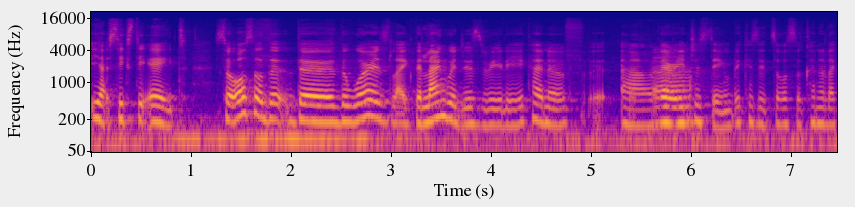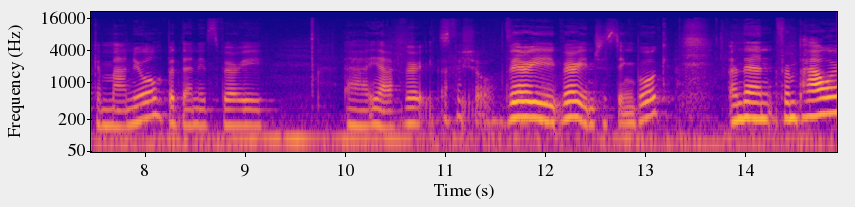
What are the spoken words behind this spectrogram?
yeah, 68. So also the, the, the words, like the language is really kind of uh, very Uh. interesting because it's also kind of like a manual, but then it's very, uh, yeah, very it's Official. very very interesting book. And then from power,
